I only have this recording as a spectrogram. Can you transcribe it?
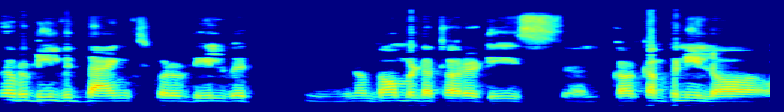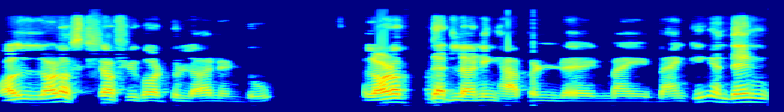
you have to deal with banks you have to deal with you know government authorities uh, company law a lot of stuff you got to learn and do a lot of that learning happened in my banking and then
